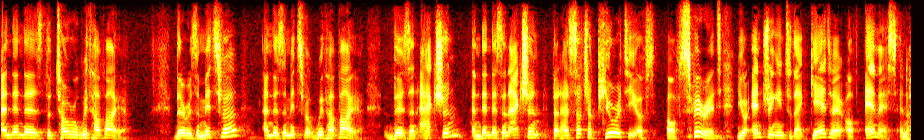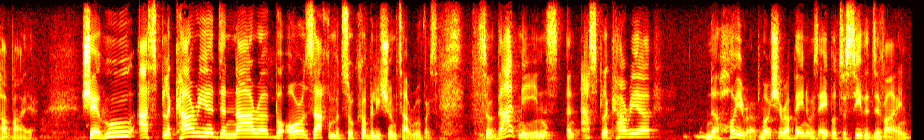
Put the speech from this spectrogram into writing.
and then there's the Torah with Havaya. There is a mitzvah, and there's a mitzvah with Havaya. There's an action, and then there's an action that has such a purity of, of spirit, you're entering into that gather of emes and Havaya. Shehu asplakaria denara be'or mitzukcha. So that means an asplakaria Nehoira, Moshe Rabbeinu was able to see the divine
